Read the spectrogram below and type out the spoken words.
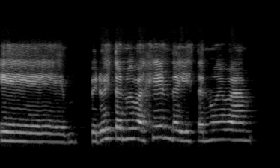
Eh, pero esta nueva agenda y esta nueva,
